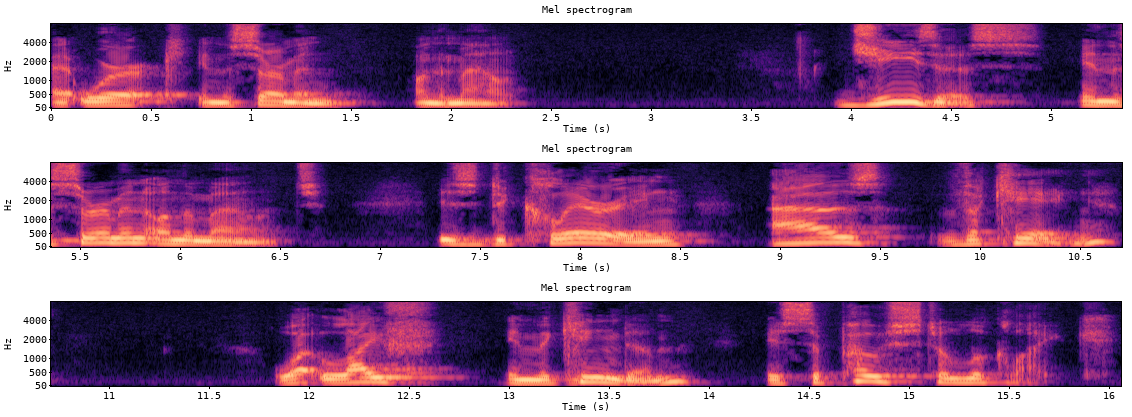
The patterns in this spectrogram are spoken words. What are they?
at work in the Sermon on the Mount. Jesus, in the Sermon on the Mount, is declaring as the king what life in the kingdom is supposed to look like.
